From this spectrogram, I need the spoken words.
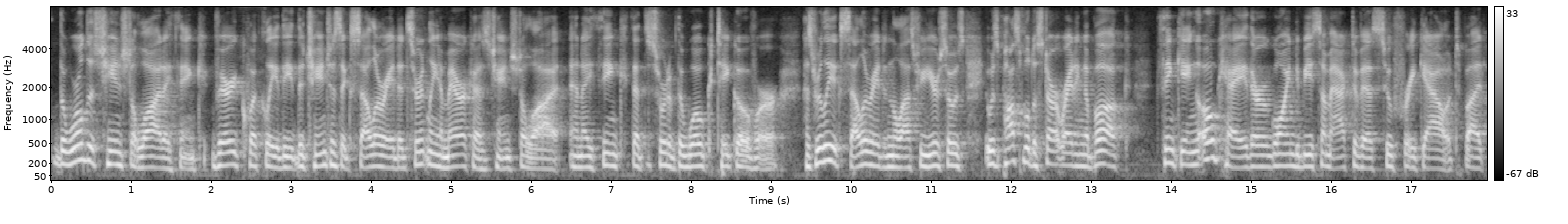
The world has changed a lot. I think very quickly. the The change has accelerated. Certainly, America has changed a lot, and I think that sort of the woke takeover has really accelerated in the last few years. So it was, it was possible to start writing a book thinking, okay, there are going to be some activists who freak out, but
